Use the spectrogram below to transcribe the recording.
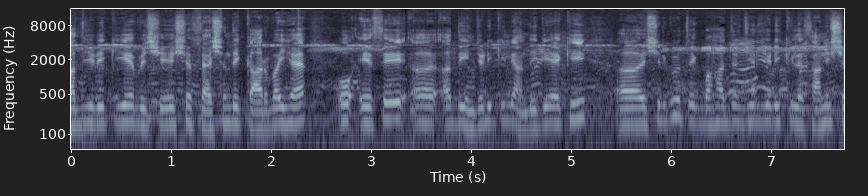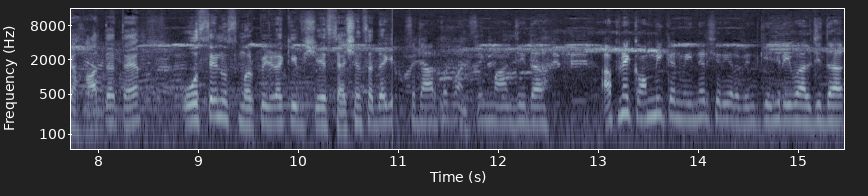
ਅੱਜ ਜਿਹੜੀ ਕਿ ਇਹ ਵਿਸ਼ੇਸ਼ ਸੈਸ਼ਨ ਦੀ ਕਾਰਵਾਈ ਹੈ, ਉਹ ਇਸੇ ਅਧੀਨ ਜਿਹੜੀ ਕਿ ਲਿਆਂਦੀ ਗਈ ਹੈ ਕਿ ਸ਼੍ਰੀ ਗੁਰੂ ਤੇਗ ਬਹਾਦਰ ਜੀ ਦੀ ਜਿਹੜੀ ਕਿ ਲਸਾਨੀ ਸ਼ਹਾਦਤ ਹੈ, ਉਸੇ ਨੂੰ ਸਮਰਪਿਤ ਜਿਹੜਾ ਕਿ ਵਿਸ਼ੇਸ਼ ਸੈਸ਼ਨ ਸੱਦਿਆ ਗਿਆ। ਸਰਦਾਰ ਭਗਵੰਤ ਸਿੰਘ ਮਾਨ ਜੀ ਦਾ, ਆਪਣੇ ਕੌਮੀ ਕਨਵੀਨਰ ਸ਼੍ਰੀ ਅਰਵਿੰਦ ਕੇਜਰੀਵਾਲ ਜੀ ਦਾ,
